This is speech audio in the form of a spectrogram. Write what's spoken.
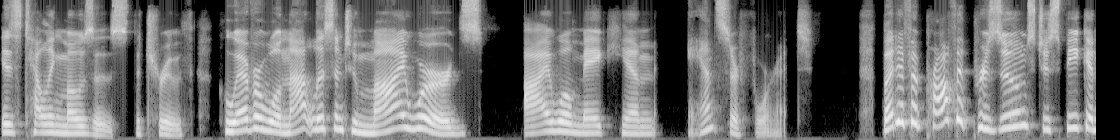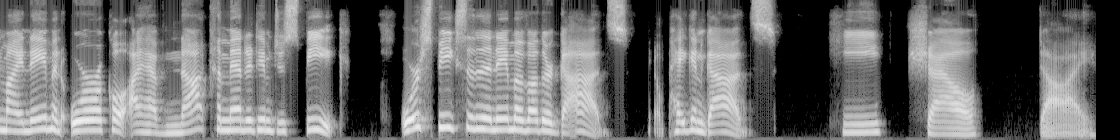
is telling Moses the truth. Whoever will not listen to my words, I will make him answer for it. But if a prophet presumes to speak in my name an oracle I have not commanded him to speak, or speaks in the name of other gods, you know, pagan gods, he shall die.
